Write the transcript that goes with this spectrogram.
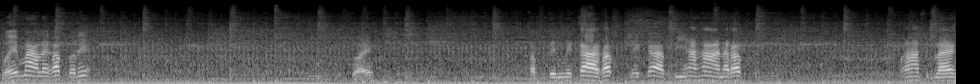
สวยมากเลยครับตัวนี้ สวย ครับเป็นเมกาครับเมกาปี55นะครับ50แรง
